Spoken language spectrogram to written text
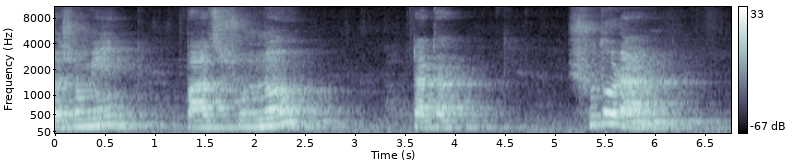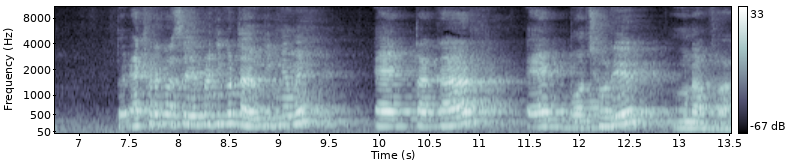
দশমিক পাঁচ শূন্য টাকা। সুতরাং, তো একশো টাকা আছে এরপরে কি করতে হবে? কি নিয়মে এক টাকার এক বছরের মুনাফা।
